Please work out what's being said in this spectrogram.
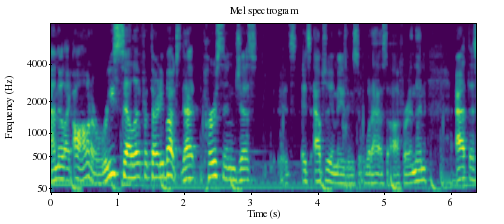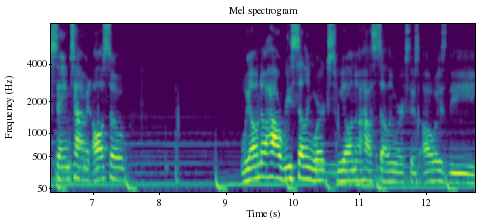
and they're like, oh, I'm gonna resell it for thirty bucks. That person just it's it's absolutely amazing what it has to offer. And then at the same time, it also we all know how reselling works. We all know how selling works. There's always the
